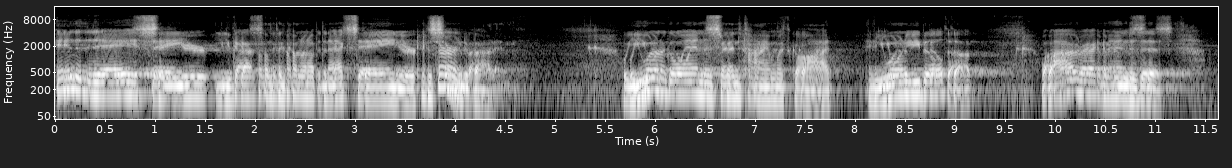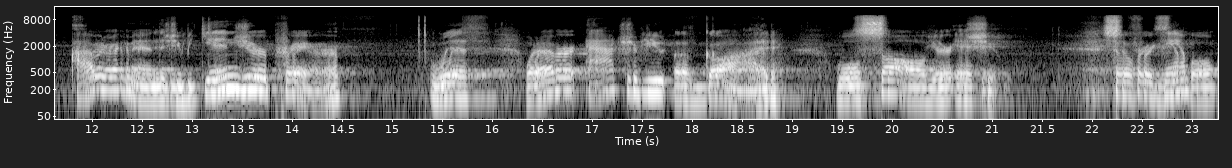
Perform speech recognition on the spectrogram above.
end of the day, say you're, you've got something coming up the next day and you're concerned about it. Well, you want to go in and spend time with God and you want to be built up. What I would recommend is this I would recommend that you begin your prayer with whatever attribute of God will solve your issue. So, for example,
